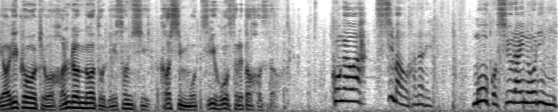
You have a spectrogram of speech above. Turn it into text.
槍川家は反乱の後離散し家臣も追放されたはずだ。古賀は対馬を離れ猛虎襲来の折に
